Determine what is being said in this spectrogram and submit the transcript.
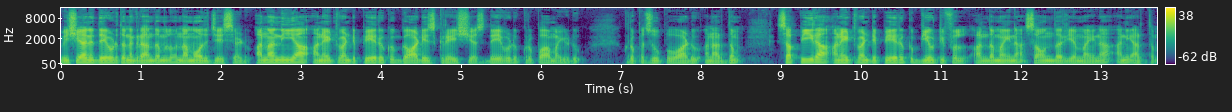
విషయాన్ని దేవుడు తన గ్రంథంలో నమోదు చేశాడు. అననియా అనేటువంటి పేరుకు గాడ్ ఈజ్ గ్రేషియస్ దేవుడు కృపామయుడు కృపచూపువాడు అని అర్థం. సపీరా అనేటువంటి పేరుకు బ్యూటిఫుల్ అందమైన సౌందర్యమైన అని అర్థం.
